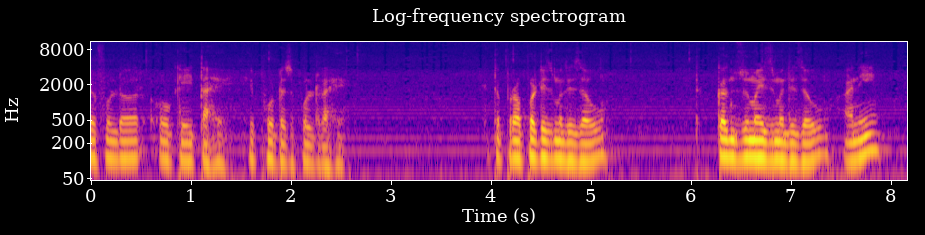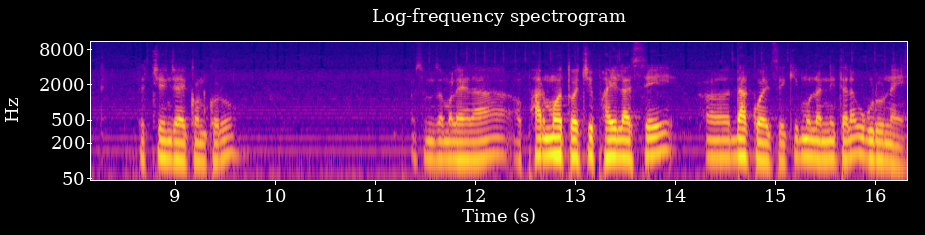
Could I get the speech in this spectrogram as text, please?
कुठे फोल्डर ओके इथं आहे. हे फोटोचं फोल्डर आहे. इथं प्रॉपर्टीजमध्ये जाऊ कन्झ्युमाइजमध्ये जाऊ आणि चेंज आयकॉन करू. समजा मला ह्याला फार महत्त्वाची फाईल असे दाखवायचे की मुलांनी त्याला उघडू नये.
